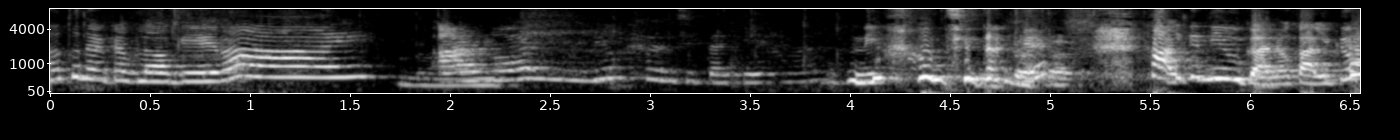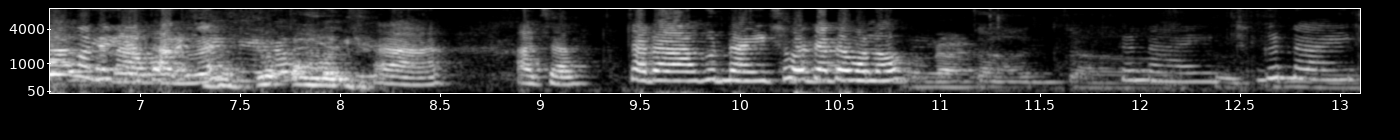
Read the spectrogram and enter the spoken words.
নতুন একটা ব্লগে বাই আর নিউ সঞ্চিতাকে। নিউ সঞ্চিতাকে? কালকে নিউ কেন কালকেও আমাদের ইয়ে থাকবে। হ্যাঁ আচ্ছা টাটা গুড নাইট সবাই টাটা বলো। Good night good night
